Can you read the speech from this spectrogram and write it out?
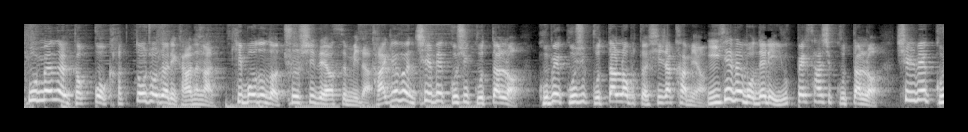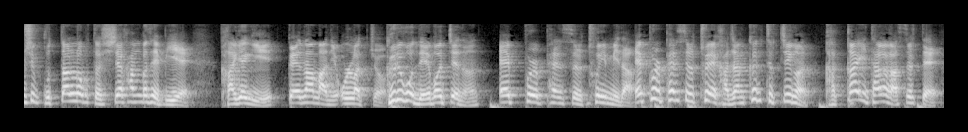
후면을 덮고 각도 조절이 가능한 키보드도 출시되었습니다. 가격은 799달러, 999달러부터 시작하며 2세대 모델이 649달러, 799달러부터 시작한 것에 비해 가격이 꽤나 많이 올랐죠. 그리고 네 번째는 애플 펜슬 2입니다. 애플 펜슬 2의 가장 큰 특징은 가까이 다가갔을 때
